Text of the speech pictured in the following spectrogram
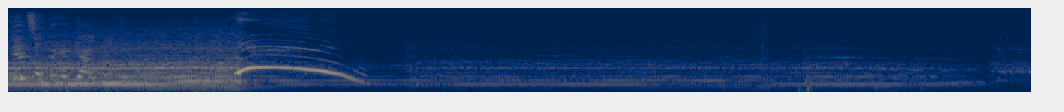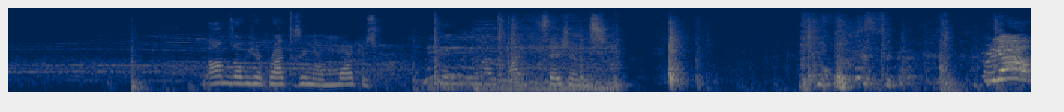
Actually did something again. Dom's over here practicing my Marcus decisions. Here we go!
